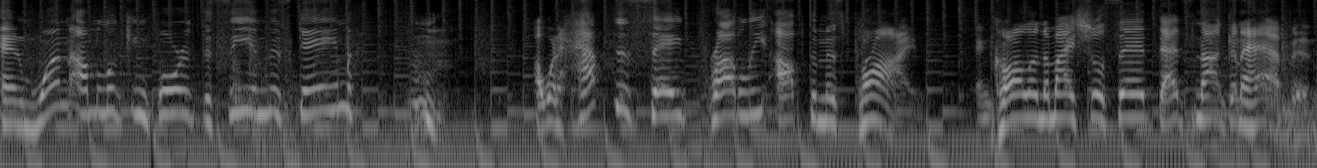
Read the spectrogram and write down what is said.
And one I'm looking forward to see in this game, hmm, I would have to say probably Optimus Prime. And Carl the Maestro said that's not gonna happen.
